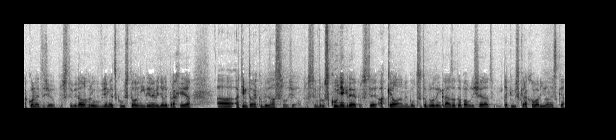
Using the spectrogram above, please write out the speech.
a konec, že jo, prostě vydal hru v Německu, z toho nikdy neviděli prachy a, a, a tím to jakoby zhaslo, že jo, prostě v Rusku někde, prostě Akela, nebo co to bylo tenkrát za to publishera, taky už zkrachovalýho dneska,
